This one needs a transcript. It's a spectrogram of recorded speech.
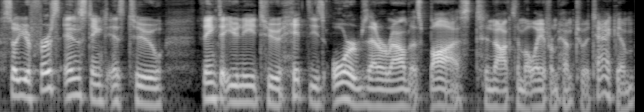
So your first instinct is to think that you need to hit these orbs that are around this boss to knock them away from him to attack him,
